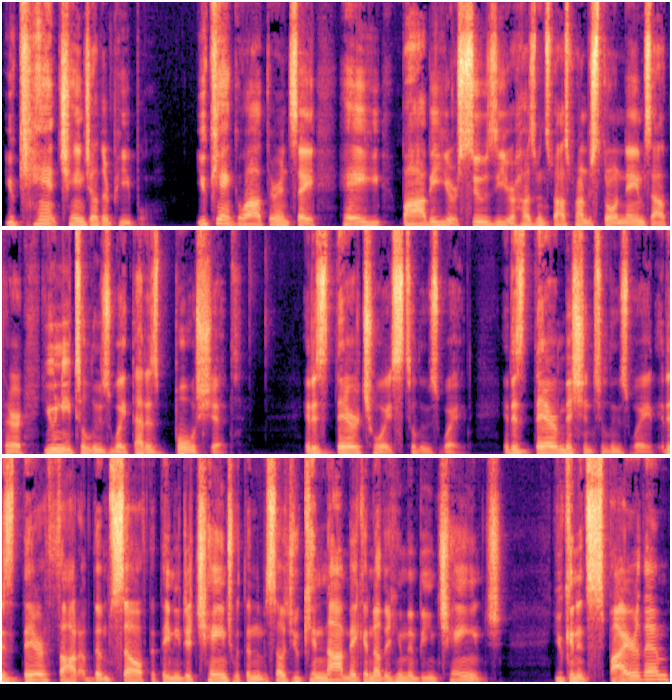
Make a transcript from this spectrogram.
You can't change other people. You can't go out there and say, hey, Bobby or Susie, your husband, spouse, I'm just throwing names out there. You need to lose weight. That is bullshit. It is their choice to lose weight. It is their mission to lose weight. It is their thought of themselves that they need to change within themselves. You cannot make another human being change. You can inspire them,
